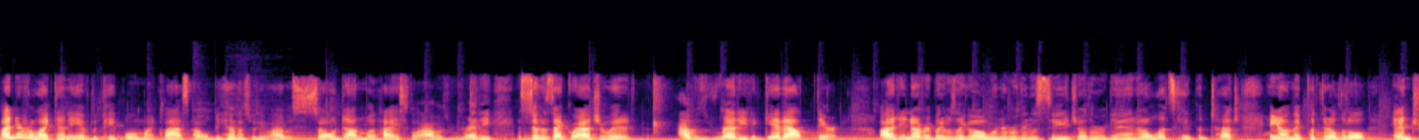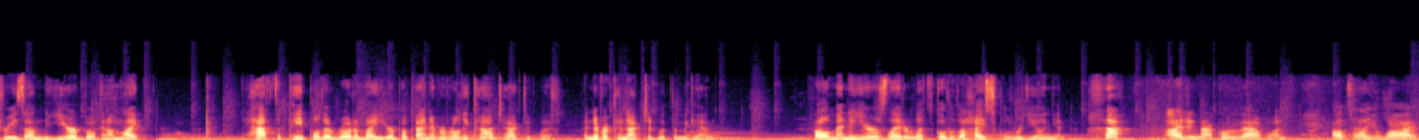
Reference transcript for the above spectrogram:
I never liked any of the people in my class. I will be honest with you. I was so done with high school. I was ready. As soon as I graduated, I was ready to get out there. I didn't. Everybody was like, "Oh, we're never gonna see each other again. Oh, let's keep in touch." You know, and they put their little entries on the yearbook, and I'm like, half the people that wrote in my yearbook I never really contacted with. I never connected with them again. Oh, many years later, let's go to the high school reunion. Ha! I did not go to that one. I'll tell you why.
